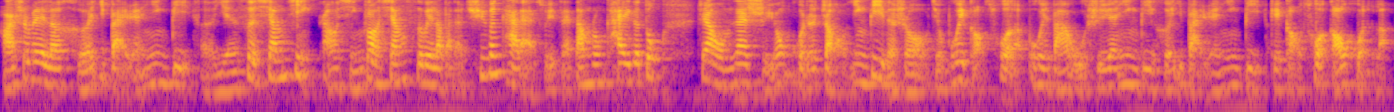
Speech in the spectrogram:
而是为了和一百元硬币呃颜色相近，然后形状相似，为了把它区分开来，所以在当中开一个洞，这样我们在使用或者找硬币的时候就不会搞错了，不会把五十元硬币和一百元硬币给搞错搞混了。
